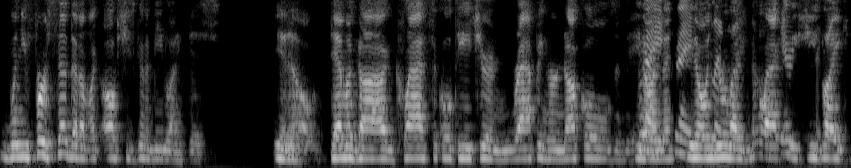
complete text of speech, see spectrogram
when you first said that, I'm like, oh, she's gonna be like this, you know, demagogue, classical teacher, and rapping her knuckles, and you know, right, and then, right. you know, and like, you're like, no, actually, she's like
